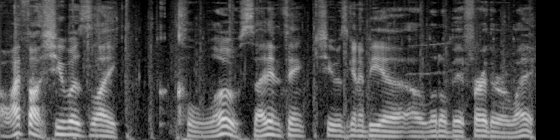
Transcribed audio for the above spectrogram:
Oh, I thought she was like close. I didn't think she was gonna be a, a little bit further away.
